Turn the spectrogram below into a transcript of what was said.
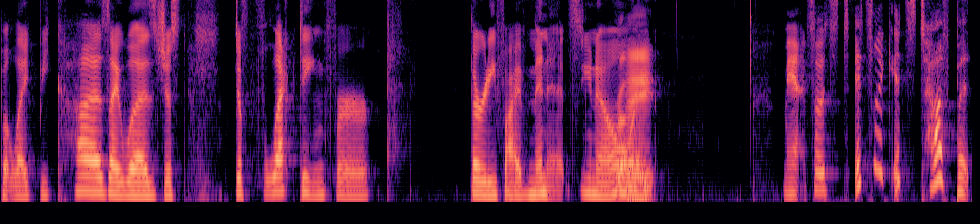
but like because i was just deflecting for 35 minutes you know right. like man so it's it's like it's tough but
